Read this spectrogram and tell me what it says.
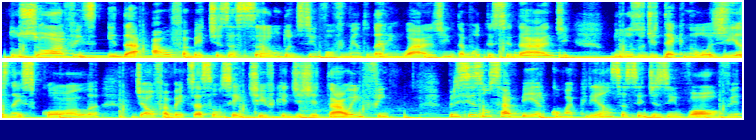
dos jovens e da alfabetização, do desenvolvimento da linguagem, da motricidade, do uso de tecnologias na escola, de alfabetização científica e digital, enfim. Precisam saber como a criança se desenvolve,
